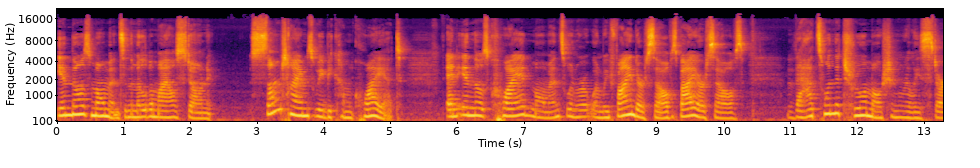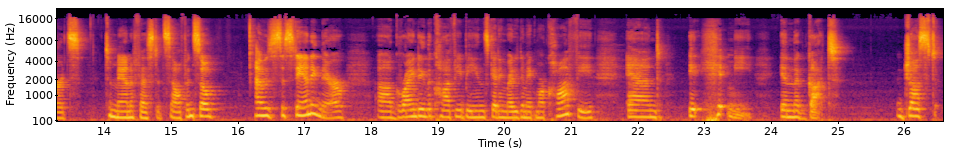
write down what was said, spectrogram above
in those moments in the middle of a milestone, sometimes we become quiet. And in those quiet moments when we're when we find ourselves by ourselves, that's when the true emotion really starts to manifest itself. And so I was standing there, uh, grinding the coffee beans, getting ready to make more coffee, and it hit me in the gut just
